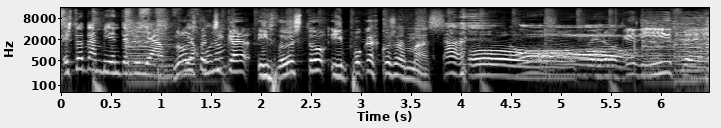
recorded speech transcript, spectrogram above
Esto también te pilla. No, esta chica hizo esto y pocas cosas más. Ah. Oh, pero ¿qué dices?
